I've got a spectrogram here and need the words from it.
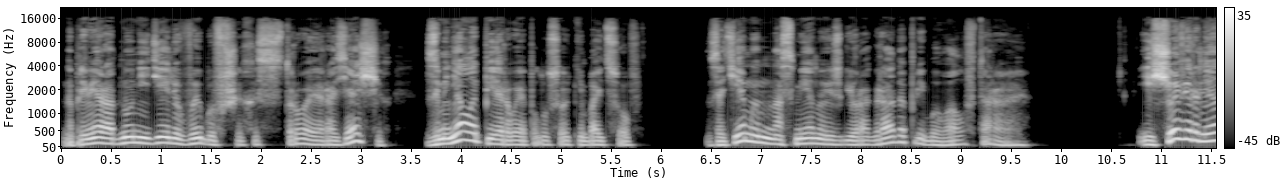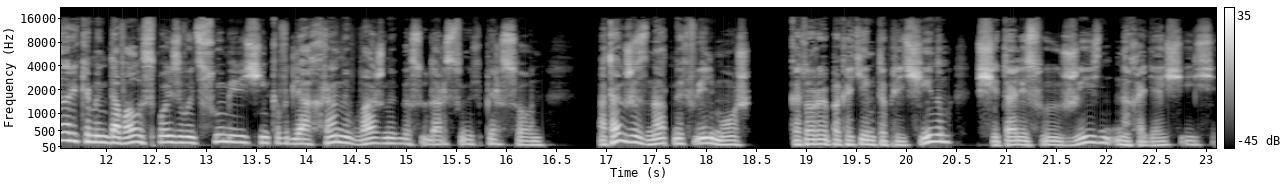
Например, одну неделю выбывших из строя разящих заменяла первая полусотня бойцов. Затем им на смену из Гюрограда прибывала вторая. Еще Верлен рекомендовал использовать сумеречников для охраны важных государственных персон, а также знатных вельмож, которые по каким-то причинам считали свою жизнь находящейся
